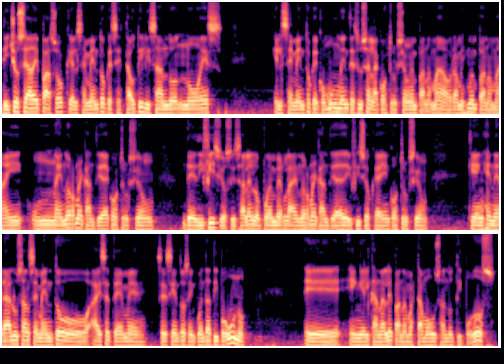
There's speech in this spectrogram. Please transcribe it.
Dicho sea de paso que el cemento que se está utilizando no es el cemento que comúnmente se usa en la construcción en Panamá. Ahora mismo en Panamá hay una enorme cantidad de construcción de edificios. Si salen lo pueden ver la enorme cantidad de edificios que hay en construcción que en general usan cemento ASTM 650 tipo 1. Eh, en el canal de Panamá estamos usando tipo 2.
